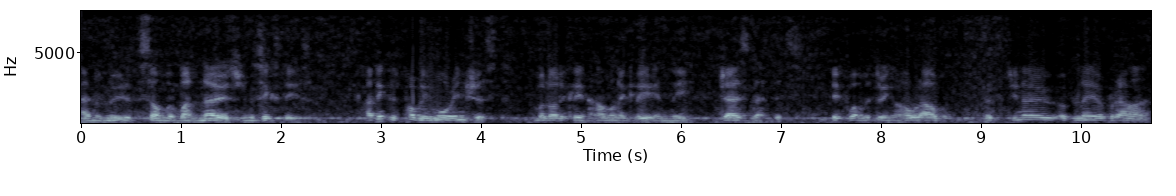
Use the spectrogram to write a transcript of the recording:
and the mood of the song that one knows from the 60s. I think there's probably more interest melodically and harmonically in the jazz standards if one was doing a whole album. But do you know of Leo Brouwer,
